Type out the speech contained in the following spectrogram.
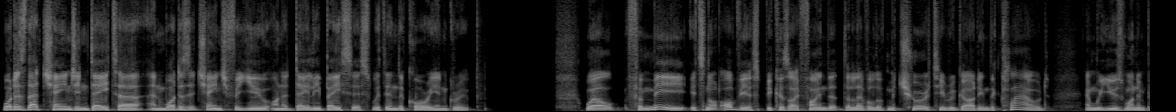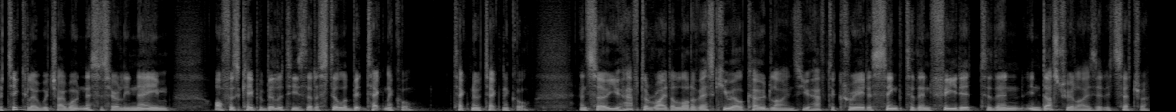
What does that change in data and what does it change for you on a daily basis within the Korian group? Well, for me, it's not obvious because I find that the level of maturity regarding the cloud, and we use one in particular, which I won't necessarily name, offers capabilities that are still a bit technical, techno technical. And so you have to write a lot of SQL code lines. You have to create a sync to then feed it, to then industrialize it, etc.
